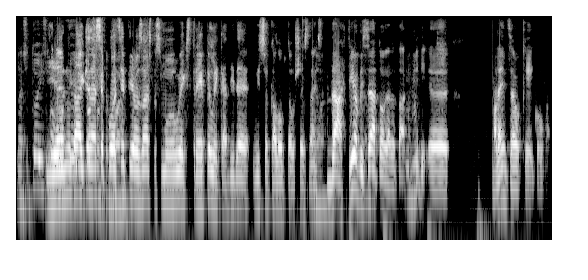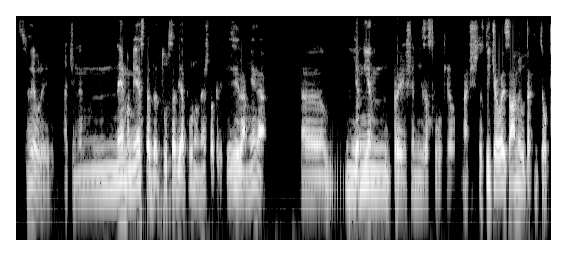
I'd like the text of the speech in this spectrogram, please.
Znači to je isto jednu da gdje nas je podsjetio zašto smo uvijek strepili kad ide visoka lopta u 16. Da, htio bi se ja toga dotaknuti. Mhm. Vidi, e, Malenica je ok golac, sve u redu. Znači, ne- nema mjesta da tu sad ja puno nešto kritiziram njega, e, jer nije previše ni zaslužio. Znači, što se tiče ove same utakmice, ok,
